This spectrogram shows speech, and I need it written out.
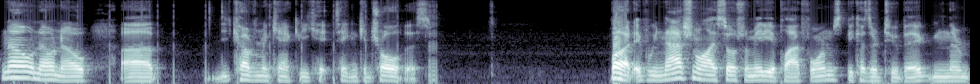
no, no, no, uh, the government can't be taking control of this. But if we nationalize social media platforms because they're too big and they're,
